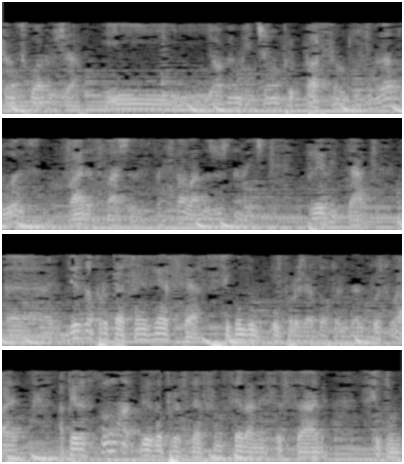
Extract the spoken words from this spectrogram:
Santos-Guarujá. E, obviamente, é uma preocupação dos moradores, várias faixas estão instaladas justamente para evitar uh, desapropriações em excesso. Segundo o projeto da autoridade portuária, apenas uma desapropriação será necessária, segundo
